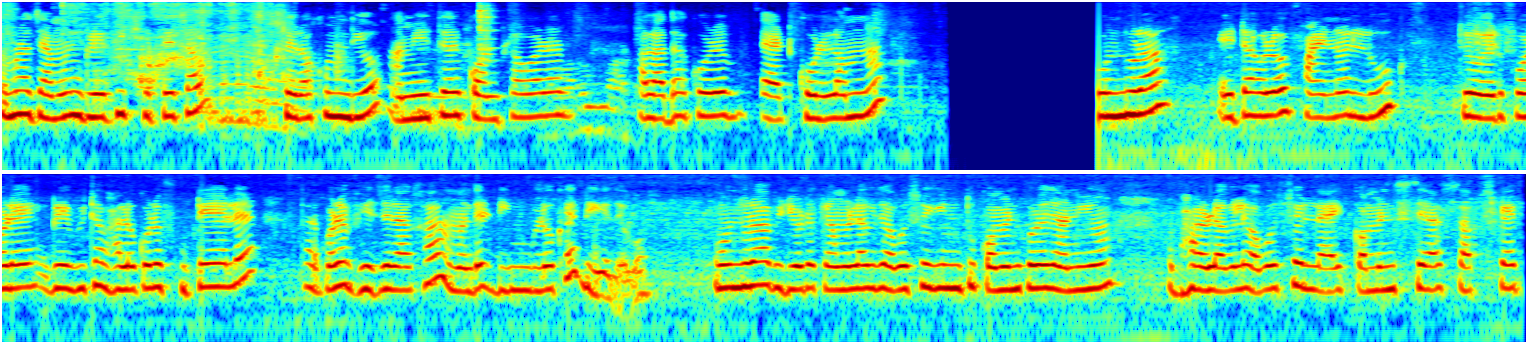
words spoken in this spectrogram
তোমরা যেমন গ্রেভি খেতে চাও, সেরকম দিও। আমি এতে কর্নফ্লাওয়ার আলাদা করে অ্যাড করলাম না। বন্ধুরা, এটা হলো ফাইনাল লুক তো এরপরে গ্রেভিটা ভালো করে ফুটে এলে তারপরে ভেজে রাখা আমাদের ডিমগুলোকে দিয়ে দেব। বন্ধুরা, ভিডিওটা কেমন লাগছে অবশ্যই কিন্তু কমেন্ট করে জানিও। ভালো লাগলে অবশ্যই লাইক কমেন্ট শেয়ার সাবস্ক্রাইব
